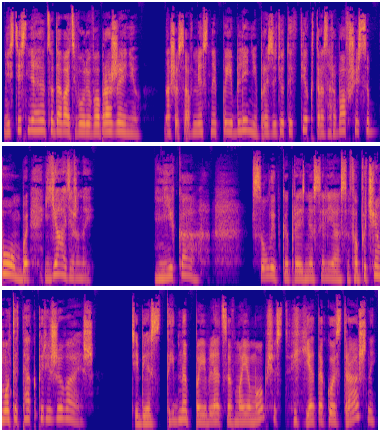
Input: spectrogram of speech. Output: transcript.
Не стесняются давать волю воображению. Наше совместное появление произойдет эффект разорвавшейся бомбы, ядерной. «Ника», — с улыбкой произнес Ильясов, «а почему ты так переживаешь? Тебе стыдно появляться в моем обществе? Я такой страшный?»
